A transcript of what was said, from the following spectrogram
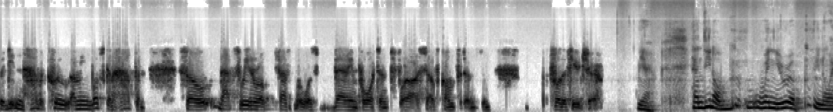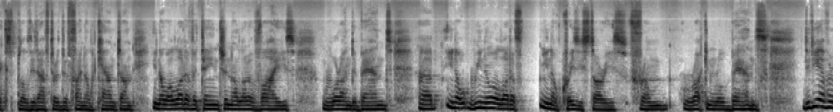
we didn't have a crew. I mean, what's going to happen? So that Sweden Rock Festival was very important for our self confidence and for the future. Yeah, and you know when Europe you know exploded after the final countdown, you know a lot of attention, a lot of eyes were on the band. Uh, you know we know a lot of you know crazy stories from rock and roll bands. Did you ever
